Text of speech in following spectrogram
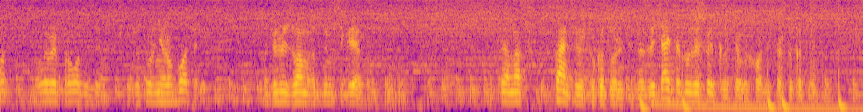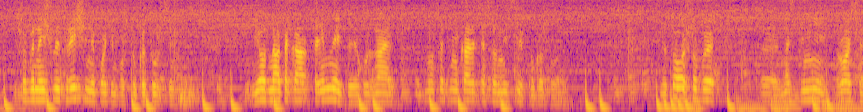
От, коли ви проводите штукатурні роботи, поділюсь з вами одним секретом. Це наш станцію штукатуриться. Зазвичай це дуже швидко все виходить, вся штукатурка. І щоб не йшли тріщини потім по штукатурці. Є одна така таємниця, яку знають. Ну, щось мені кажеться, що не всі штукатури. Для того, щоб на стіні розчин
